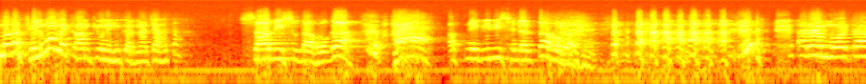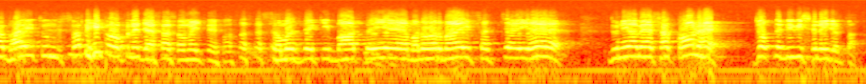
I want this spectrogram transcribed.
मगर फ़िल्मों में काम क्यों नहीं करना चाहता? शादीशुदा होगा हाँ। अपनी बीवी से डरता होगा। अरे मोटा भाई तुम सभी को अपने जैसा समझते हो। समझने की बात नहीं है मनोहर भाई सच्चाई है। दुनिया में ऐसा कौन है जो अपने बीवी से नहीं डरता?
